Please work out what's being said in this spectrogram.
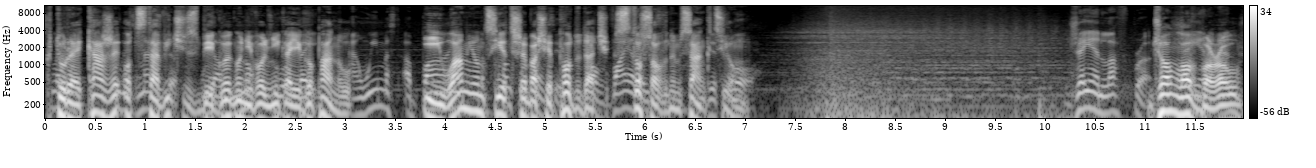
które każe odstawić zbiegłego niewolnika jego panu i łamiąc je trzeba się poddać stosownym sankcjom. John Loughborough,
